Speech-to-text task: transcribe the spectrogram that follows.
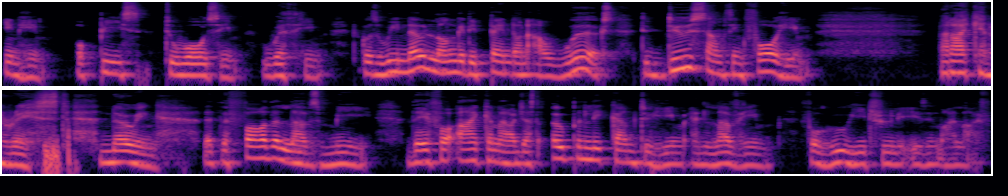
in Him or peace towards Him, with Him, because we no longer depend on our works to do something for Him. But I can rest knowing that the Father loves me, therefore I can now just openly come to Him and love Him for who He truly is in my life.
